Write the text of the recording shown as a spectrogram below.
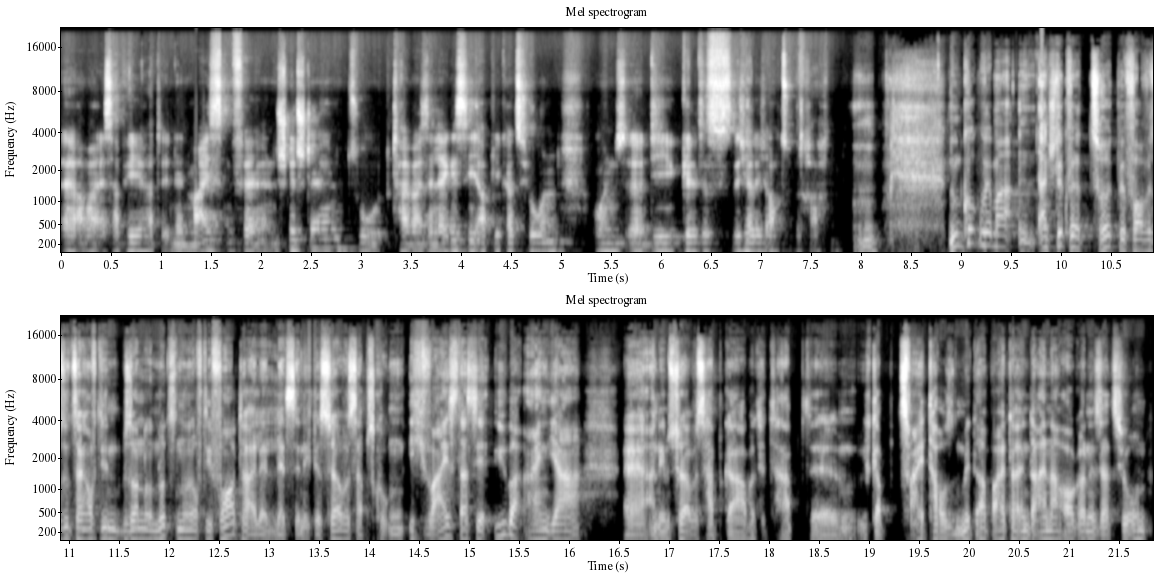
äh, aber SAP hat in den meisten Fällen Schnittstellen zu teilweise Legacy-Applikationen und äh, die gilt es sicherlich auch zu betrachten. Mhm. Nun gucken wir mal ein Stück weit zurück, bevor wir sozusagen auf den besonderen Nutzen und auf die Vorteile letztendlich des Service Hubs gucken. Ich weiß, dass ihr über ein Jahr äh, an dem Service Hub gearbeitet habt. Äh, ich glaube, 2000 Mitarbeiter in deiner Organisation.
